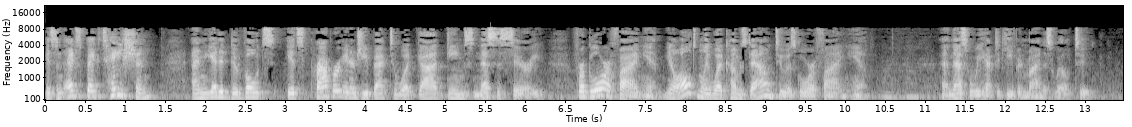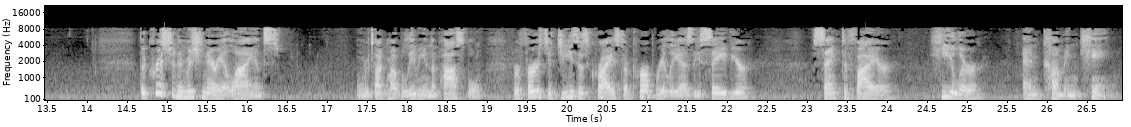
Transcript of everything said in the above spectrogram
It's an expectation, and yet it devotes its proper energy back to what God deems necessary for glorifying Him. You know, ultimately what it comes down to is glorifying Him. Mm-hmm. And that's what we have to keep in mind as well, too. The Christian and Missionary Alliance, when we're talking about believing in the possible, refers to Jesus Christ appropriately as the Savior, Sanctifier, Healer, and Coming King.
